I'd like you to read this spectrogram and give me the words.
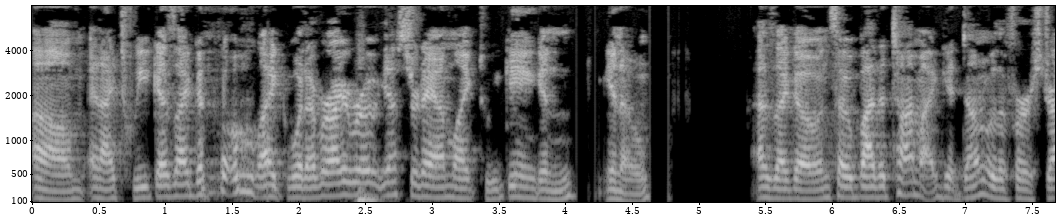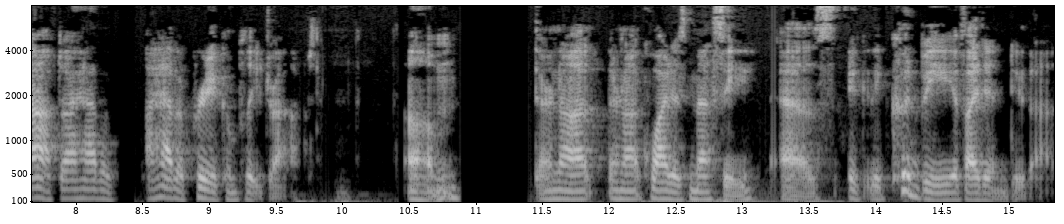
Um, and I tweak as I go. like whatever I wrote yesterday, I'm like tweaking and you know, as I go. And so by the time I get done with the first draft, I have a I have a pretty complete draft. Um, they're not they're not quite as messy as it, it could be if I didn't do that.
